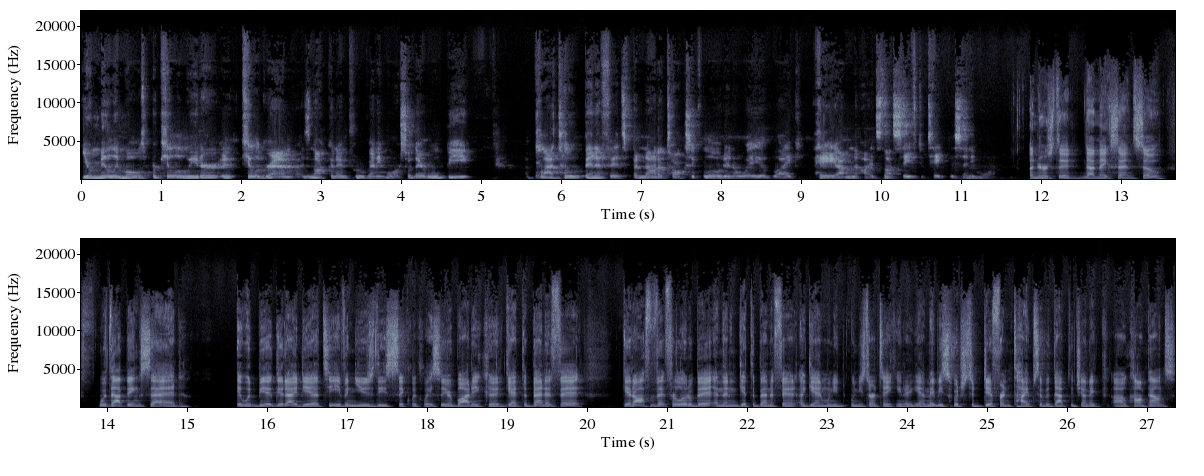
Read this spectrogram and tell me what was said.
your millimoles per kiloliter uh, kilogram is not going to improve anymore. So there will be plateau benefits, but not a toxic load in a way of like, hey, I'm not, it's not safe to take this anymore. Understood. That makes sense. So with that being said, it would be a good idea to even use these cyclically, so your body could get the benefit get off of it for a little bit and then get the benefit again when you when you start taking it again maybe switch to different types of adaptogenic uh, compounds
